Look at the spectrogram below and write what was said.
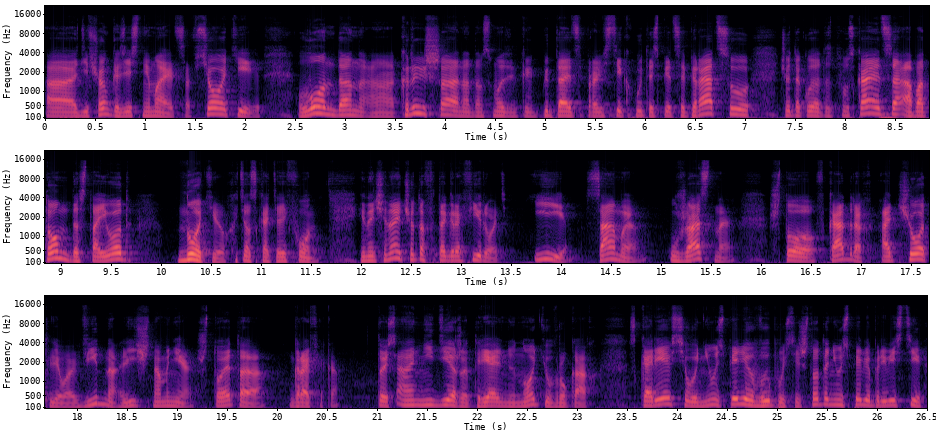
а, девчонка здесь снимается. Все окей. Лондон, а, крыша, она там смотрит, как пытается провести какую-то спецоперацию, что-то куда-то спускается, а потом достает Nokia, хотел сказать iPhone, и начинает что-то фотографировать. И самое ужасное, что в кадрах отчетливо видно, лично мне, что это графика. То есть она не держит реальную Nokia в руках. Скорее всего, не успели выпустить, что-то не успели привести.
